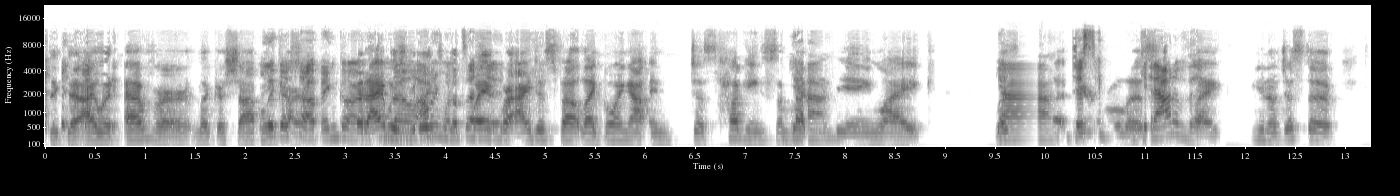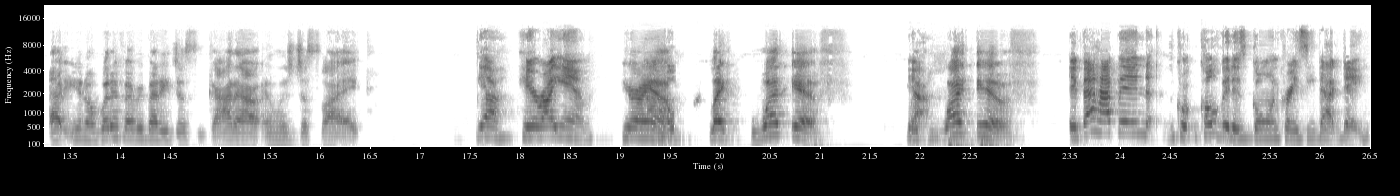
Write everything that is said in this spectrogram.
stick that I would ever lick a shopping lick cart. a shopping cart. But I was no, really I to the point it. where I just felt like going out and just hugging somebody yeah. and being like, yeah, just to get out of it. Like, you know, just to, uh, you know, what if everybody just got out and was just like, yeah, here I am. Here I am. like, what if? Yeah. Like, what if? If that happened, COVID is going crazy that day.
